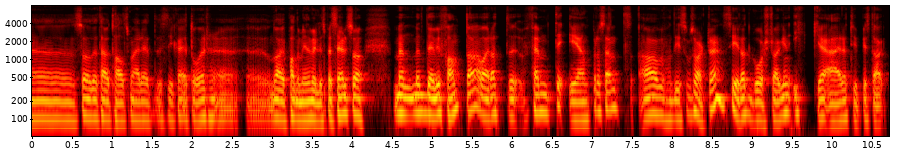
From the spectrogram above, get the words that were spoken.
Eh, så dette er jo tall som er ca. ett år. Eh, nå er jo pandemien veldig spesiell, så, men, men, det vi fant da, var at 51% av de som svarte, sier at gårsdagen ikke er en typisk dag.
